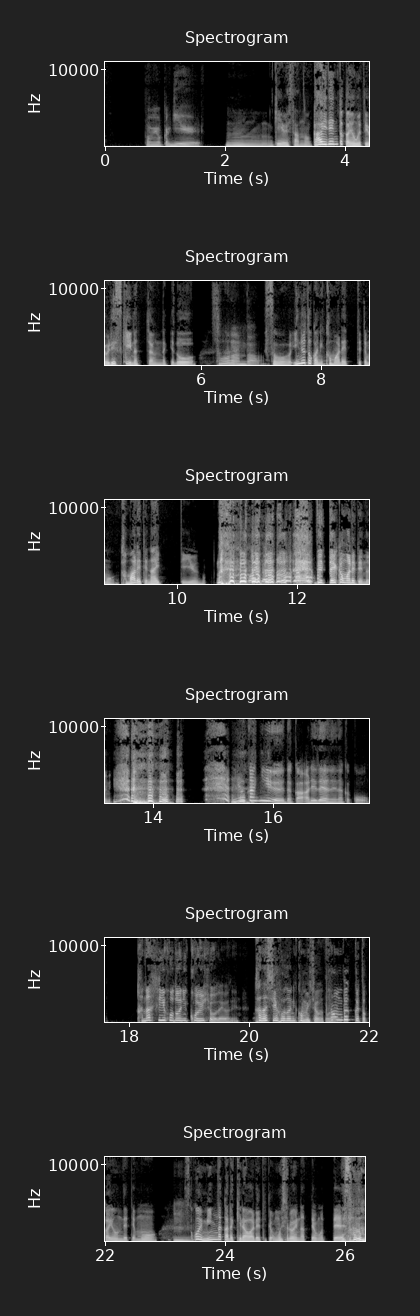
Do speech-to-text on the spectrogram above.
富岡義勇。うん、義勇さんの外伝とか読むとより好きになっちゃうんだけど、そうなんだ。そう、犬とかに噛まれてても噛まれてないっていうの。絶対噛まれてんのに。富岡義勇、なんかあれだよね、なんかこう、悲しいほどにコミュ障だよね。悲しいほどにコミュ障。ファンブックとか読んでても、うん。すごいみんなから嫌われてて面白いなって思って、その、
